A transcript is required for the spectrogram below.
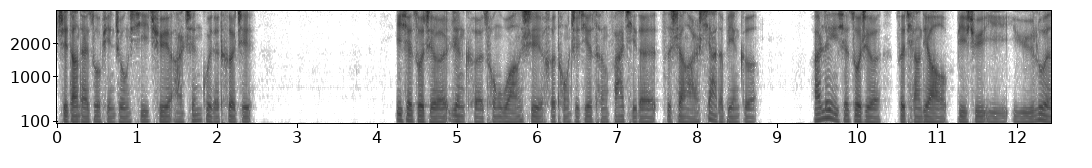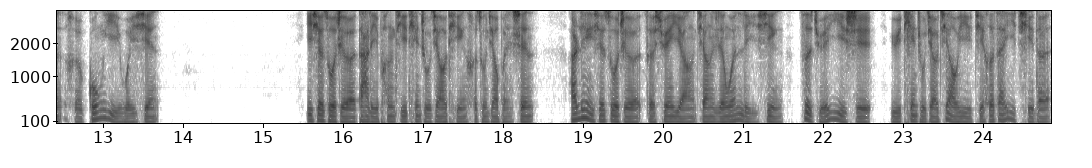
是当代作品中稀缺而珍贵的特质。一些作者认可从王室和统治阶层发起的自上而下的变革，而另一些作者则强调必须以舆论和公益为先。一些作者大力抨击天主教廷和宗教本身。而另一些作者则宣扬将人文理性、自觉意识与天主教教义结合在一起的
